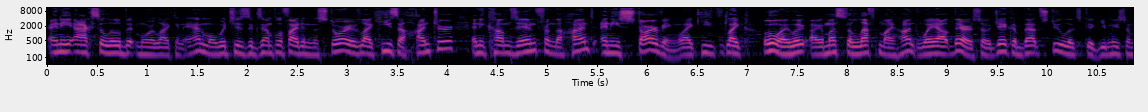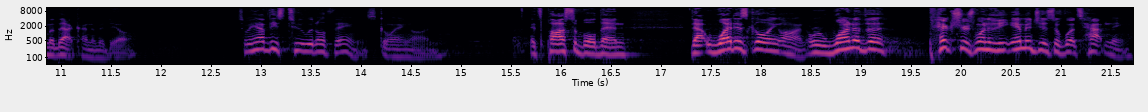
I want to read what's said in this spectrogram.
and he acts a little bit more like an animal, which is exemplified in the story of like he's a hunter and he comes in from the hunt and he's starving. Like he's like, oh, I, look, I must have left my hunt way out there. So Jacob, that stew looks good. Give me some of that kind of a deal. So we have these two little things going on. It's possible then that what is going on, or one of the pictures, one of the images of what's happening,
